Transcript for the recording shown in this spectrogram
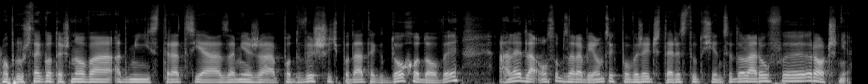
Oprócz tego też nowa administracja zamierza podwyższyć podatek dochodowy, ale dla osób zarabiających powyżej 400 tysięcy dolarów e, rocznie.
